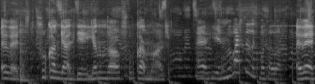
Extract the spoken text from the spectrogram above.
Evet Furkan geldi. Yanımda Furkan var. Evet, yeni mi başladık bakalım? Evet.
